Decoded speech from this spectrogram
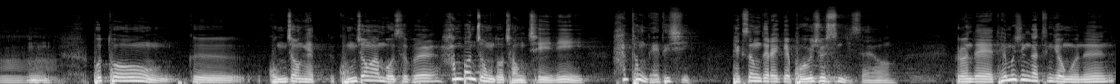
음. 음. 보통 그 공정했 공정한 모습을 한 번 정도 정치인이 한턱 내듯이 백성들에게 보여줄 수는 있어요. 그런데 태무진 같은 경우는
